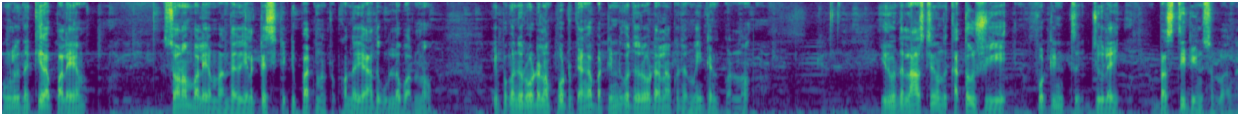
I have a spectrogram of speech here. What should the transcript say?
உங்களுக்கு இந்த கீரப்பாளையம் சோனம்பாளையம் அந்த எலக்ட்ரிசிட்டி டிபார்ட்மெண்ட் இருக்கும். அந்த அது உள்ளே வரணும். இப்போ கொஞ்சம் ரோடெல்லாம் போட்டிருக்காங்க. பட் இன்னும் கொஞ்சம் ரோடெல்லாம் கொஞ்சம் மெயின்டைன் பண்ணணும். இது வந்து லாஸ்ட் இயர் வந்து கத்தௌஷி ஃபோர்டீன்த் ஜூலை பஸ்தி டேன்னு சொல்லுவாங்க.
